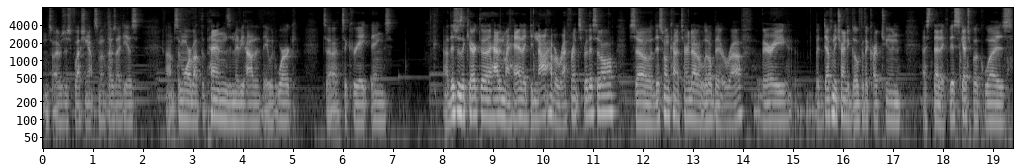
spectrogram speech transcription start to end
And so I was just fleshing out some of those ideas, um, some more about the pens and maybe how that they would work to, to create things. Uh, this was a character that I had in my head. I did not have a reference for this at all. So this one kind of turned out a little bit rough, very, but definitely trying to go for the cartoon aesthetic. This sketchbook was,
